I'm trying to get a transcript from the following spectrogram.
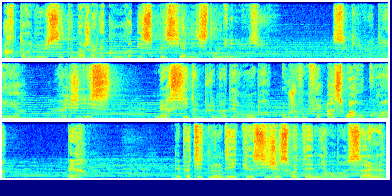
Artorius était mage à la cour et spécialiste en illusions. Ce qui veut dire... Régis, merci de ne plus m'interrompre ou je vous fais asseoir au coin. Bien. Les petites m'ont dit que si je souhaitais m'y rendre seul,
